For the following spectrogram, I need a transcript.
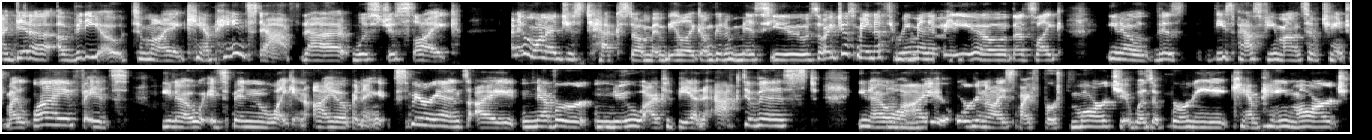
I did a, a video to my campaign staff that was just like I didn't want to just text them and be like, I'm going to miss you. So I just made a three mm-hmm. minute video that's like, you know, this, these past few months have changed my life. It's, you know, it's been like an eye opening experience. I never knew I could be an activist. You know, mm-hmm. I organized my first march, it was a Bernie campaign march.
